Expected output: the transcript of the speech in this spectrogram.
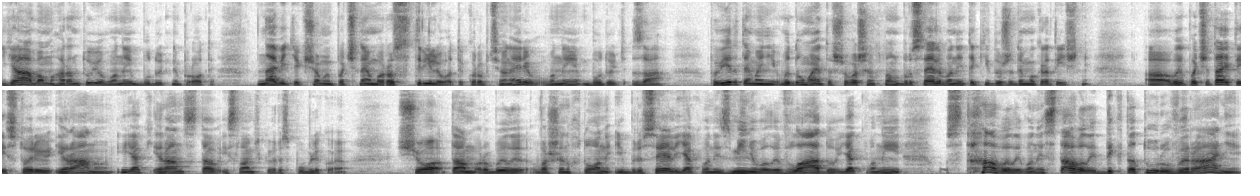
Я вам гарантую, вони будуть не проти. Навіть якщо ми почнемо розстрілювати корупціонерів, вони будуть за. Повірте мені, ви думаєте, що Вашингтон, Брюссель, вони такі дуже демократичні. Ви почитайте історію Ірану і як Іран став Ісламською республікою. Що там робили Вашингтон і Брюссель, як вони змінювали владу, як вони ставили, вони ставили диктатуру в Ірані,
